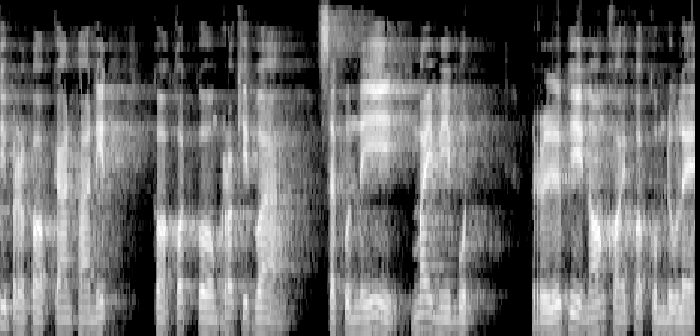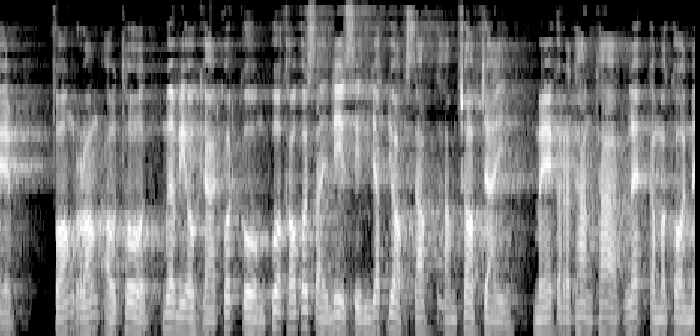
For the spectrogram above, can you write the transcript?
ที่ประกอบการพาณิชย์ ก็คดโกงเพราะคิดว่า สกุลนี้ไม่มีบุตร หรือพี่น้องคอยควบคุมดูแล ฟ้องร้องเอาโทษเมื่อมีโอกาสคดโกง พวกเขาก็ใส่หนี้สินยักยอกทรัพย์ตามชอบใจ แม้กระทั่งทาสและกรรมกรใน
